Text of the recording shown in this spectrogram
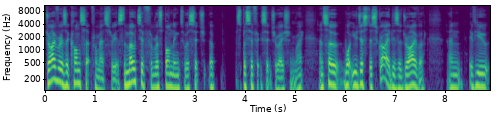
Driver is a concept from S3. It's the motive for responding to a, situ- a specific situation, right? And so what you just described is a driver. And if you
